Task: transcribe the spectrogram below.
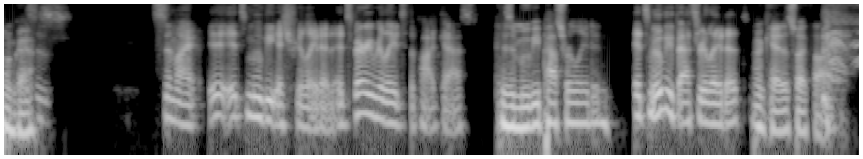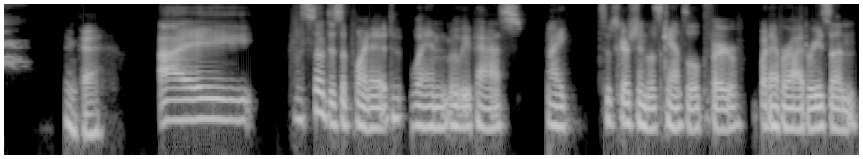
okay This is semi. it- It's movie-ish related. It's very related to the podcast. is it movie pass related It's movie pass related. okay that's what i thought okay I was so disappointed when Movie Pass my subscription was canceled for whatever odd reason,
